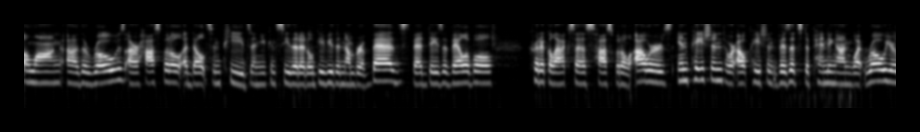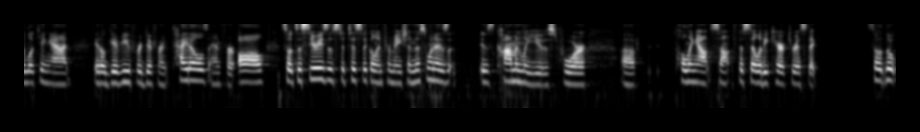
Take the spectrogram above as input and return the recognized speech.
along uh, the rows are hospital, adults, and peds, and you can see that it'll give you the number of beds, bed days available, critical access hospital hours, inpatient or outpatient visits, depending on what row you're looking at. It'll give you for different titles and for all. So it's a series of statistical information. This one is, is commonly used for uh, pulling out some facility characteristic. So the,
